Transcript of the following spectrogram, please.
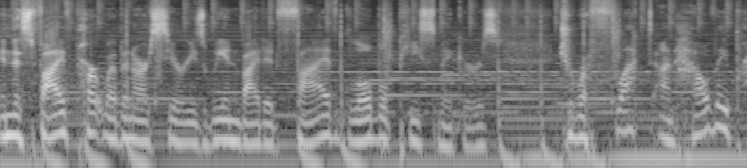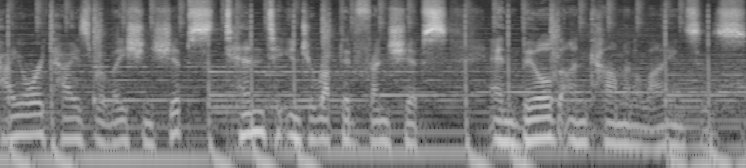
In this five part webinar series, we invited five global peacemakers to reflect on how they prioritize relationships, tend to interrupted friendships, and build uncommon alliances.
